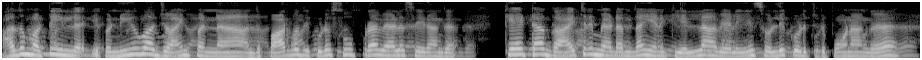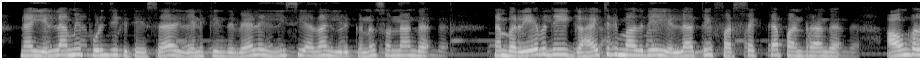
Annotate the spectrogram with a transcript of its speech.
அது மட்டும் இல்ல இப்ப நியூவா ஜாயின் பண்ண அந்த பார்வதி கூட சூப்பரா வேலை செய்யறாங்க கேட்டா காயத்ரி மேடம் தான் எனக்கு எல்லா வேலையும் சொல்லி கொடுத்துட்டு போனாங்க. நான் எல்லாமே புரிஞ்சுக்கிட்டேன் சார் எனக்கு இந்த வேலை ஈஸியா தான் இருக்குன்னு சொன்னாங்க. நம்ம ரேவதி காயத்ரி மாதிரியே எல்லாத்தையும் பர்ஃபெக்டாக பண்ணுறாங்க அவங்கள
